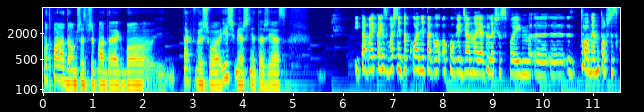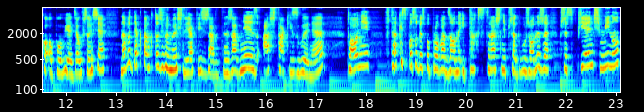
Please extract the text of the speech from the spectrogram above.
podpala dom przez przypadek, bo tak wyszło i śmiesznie też jest. I ta bajka jest właśnie dokładnie tak opowiedziana, jak Lesiu swoim y, y, tonem to wszystko opowiedział. W sensie, nawet jak tam ktoś wymyśli jakiś żart, ten żart nie jest aż taki zły, nie? To oni w taki sposób jest poprowadzony i tak strasznie przedłużony, że przez 5 minut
